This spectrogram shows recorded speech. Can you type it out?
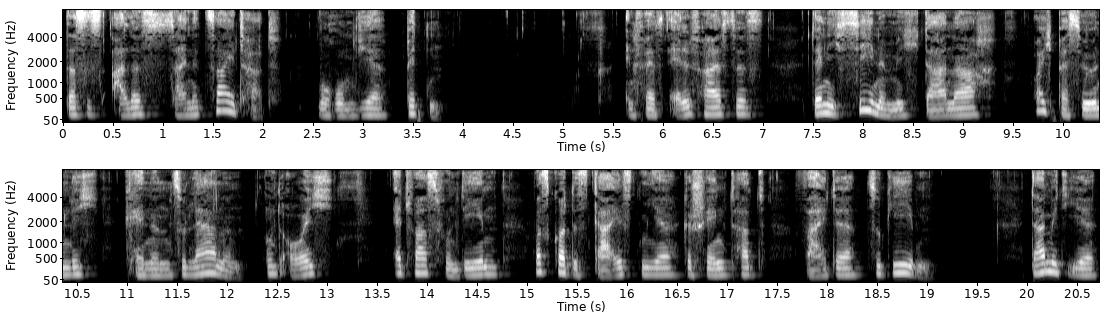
dass es alles seine Zeit hat, worum wir bitten. In Vers 11 heißt es, denn ich sehne mich danach, euch persönlich kennenzulernen, und euch etwas von dem, was Gottes Geist mir geschenkt hat, weiterzugeben, damit ihr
